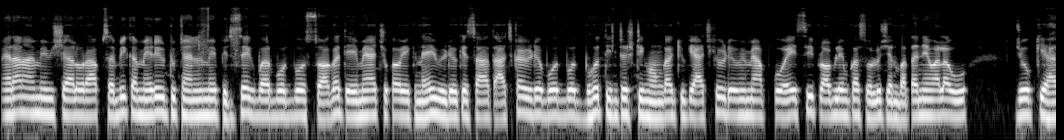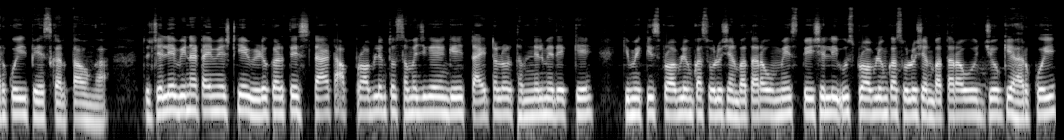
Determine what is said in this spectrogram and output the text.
मेरा नाम है विशाल और आप सभी का मेरे यूट्यूब चैनल में फिर से एक बार बहुत बहुत स्वागत है। मैं आ चुका हूँ एक नई वीडियो के साथ। आज का वीडियो बहुत बहुत बहुत इंटरेस्टिंग होगा, क्योंकि आज के वीडियो में मैं आपको ऐसी प्रॉब्लम का सोल्यूशन बताने वाला हूँ, जो कि हर कोई फेस करता होगा। तो चलिए, बिना टाइम वेस्ट किए वीडियो करते स्टार्ट आप प्रॉब्लम तो समझ गए होंगे टाइटल और थंबनेल में देख के कि मैं किस प्रॉब्लम का सोल्यूशन बता रहा हूँ। मैं स्पेशली उस प्रॉब्लम का सोल्यूशन बता रहा हूँ, जो कि हर कोई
